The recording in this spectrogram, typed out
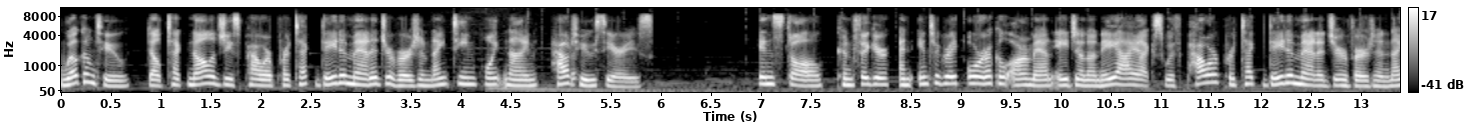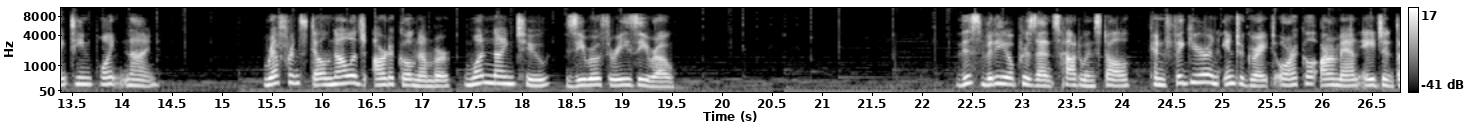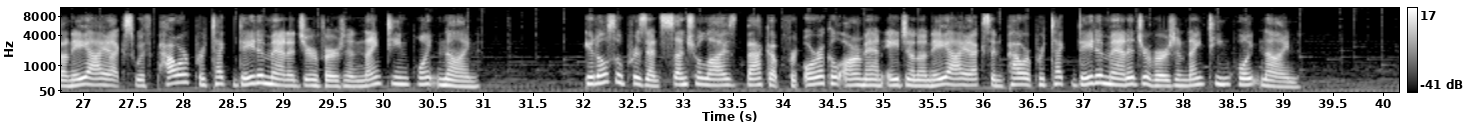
Welcome to Dell Technologies Power Protect Data Manager version 19.9 How-To series. Install, configure, and integrate Oracle RMAN agent on AIX with Power Protect Data Manager version 19.9. Reference Dell Knowledge article number 192030. This video presents how to install, configure and integrate Oracle RMAN agent on AIX with Power Protect Data Manager version 19.9. It also presents centralized backup for Oracle RMAN agent on AIX and Power Protect Data Manager version 19.9.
